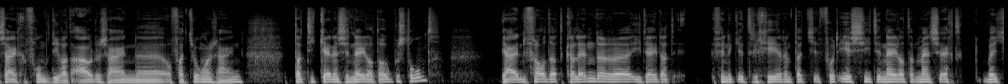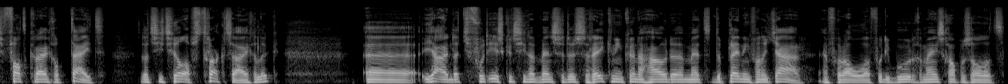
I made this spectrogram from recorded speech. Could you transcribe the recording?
zijn gevonden die wat ouder zijn of wat jonger zijn, dat die kennis in Nederland ook bestond. Ja, en vooral dat kalender-idee, dat vind ik intrigerend. Dat je voor het eerst ziet in Nederland dat mensen echt een beetje vat krijgen op tijd. Dat is iets heel abstracts eigenlijk. Ja, en dat je voor het eerst kunt zien dat mensen dus rekening kunnen houden met de planning van het jaar. En vooral voor die boerengemeenschappen zal het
